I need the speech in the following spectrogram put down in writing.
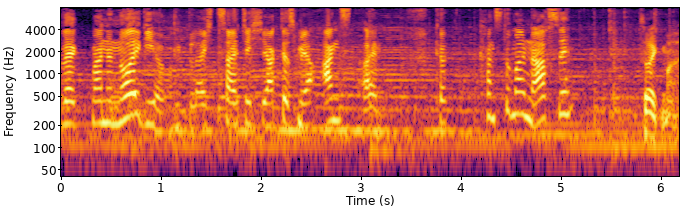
weckt meine Neugier und gleichzeitig jagt es mir Angst ein. Ka- kannst du mal nachsehen? Zeig mal.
